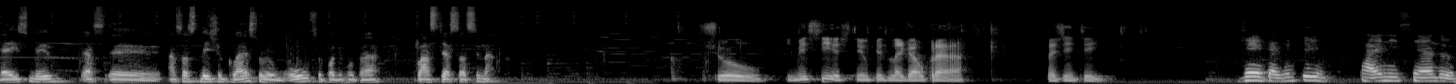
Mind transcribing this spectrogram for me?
É isso mesmo, é, é, Assassination Classroom, ou você pode encontrar classe de assassinato. Show. E Messias, tem o que de legal para a gente aí? Gente, a gente está iniciando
